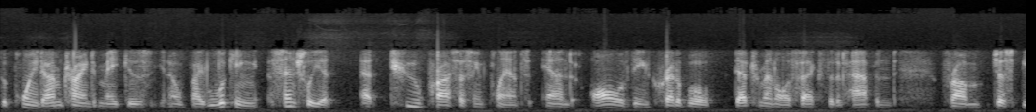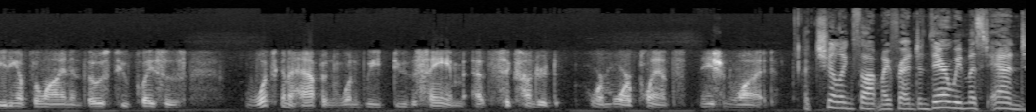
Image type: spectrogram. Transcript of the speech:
the point I'm trying to make is, you know, by looking essentially at, at two processing plants and all of the incredible detrimental effects that have happened from just speeding up the line in those two places, what's going to happen when we do the same at 600 or more plants nationwide? A chilling thought, my friend. And there we must end.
